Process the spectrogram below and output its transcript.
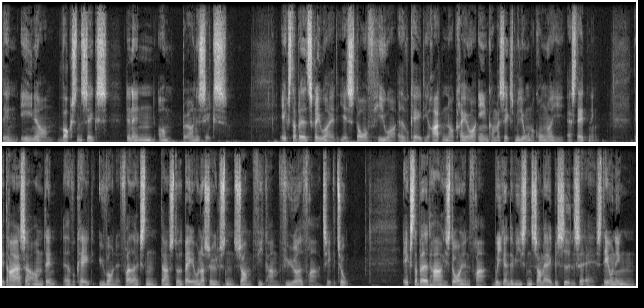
Den ene om voksenseks, den anden om børnesex. Ekstrabladet skriver, at Jes Dorf hiver advokat i retten og kræver 1,6 millioner kroner i erstatning. Det drejer sig om den advokat Yvonne Frederiksen, der stod bag undersøgelsen, som fik ham fyret fra TV2. Ekstrabladet har historien fra Weekendavisen, som er i besiddelse af stævningen,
